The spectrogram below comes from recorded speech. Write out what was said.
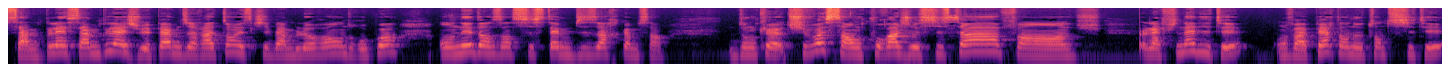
ça me plaît, ça me plaît. Je vais pas me dire attends, est-ce qu'il va me le rendre ou quoi? On est dans un système bizarre comme ça. Donc euh, tu vois, ça encourage aussi ça. Enfin, la finalité, on va perdre en authenticité,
